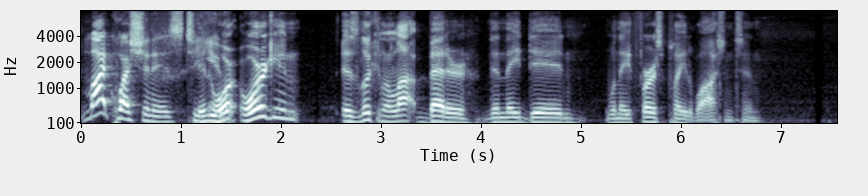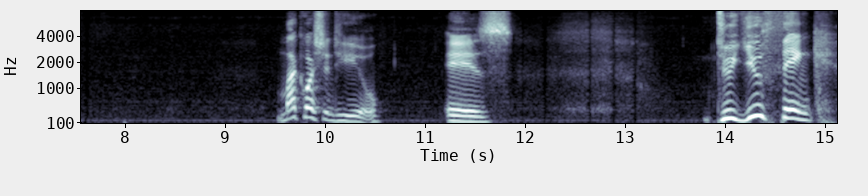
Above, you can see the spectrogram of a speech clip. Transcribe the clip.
my question is to And you: or- Oregon is looking a lot better than they did when they first played Washington. My question to you is Do you think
